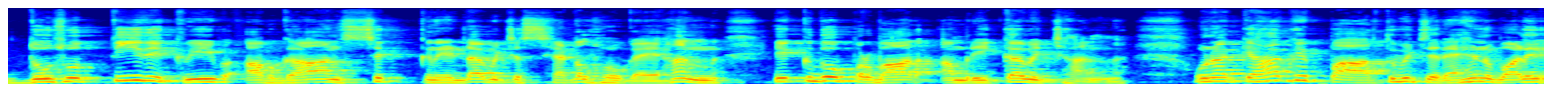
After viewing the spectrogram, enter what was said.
230 ਦੇ ਕਰੀਬ ਅਫਗਾਨ, ਸਿੱਖ, ਕੈਨੇਡਾ ਵਿੱਚ ਸੈਟਲ ਹੋ ਗਏ ਹਨ। ਇੱਕ ਦੋ ਪਰਿਵਾਰ ਅਮਰੀਕਾ ਵਿੱਚ ਹਨ। ਉਹਨਾਂ ਕਿਹਾ ਕਿ ਭਾਰਤ ਵਿੱਚ ਰਹਿਣ ਵਾਲੇ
